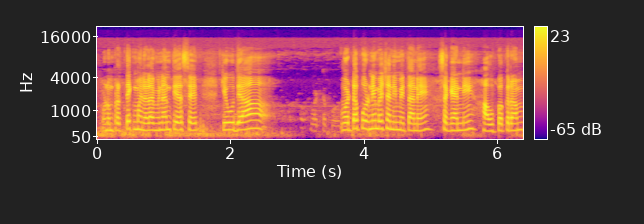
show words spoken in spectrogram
म्हणून प्रत्येक महिलेला विनंती असेल की उद्या वटपौर्णिमेच्या निमित्ताने सगळ्यांनी हा उपक्रम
